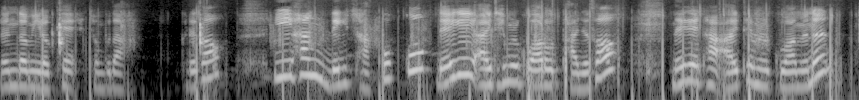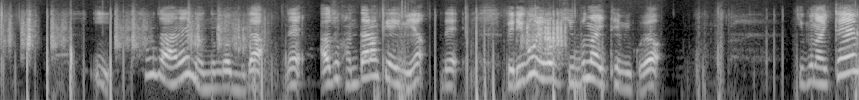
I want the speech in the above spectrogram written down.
랜덤이 이렇게 전부 다. 그래서 이한네개다 뽑고 네 개의 아이템을 구하러 다녀서 네개다 아이템을 구하면은 이 상자 안에 넣는 겁니다. 네, 아주 간단한 게임이에요. 네, 그리고 이건 기본 아이템이고요. 기본 아이템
